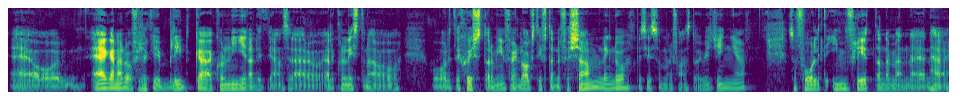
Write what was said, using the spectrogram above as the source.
Eh, och ägarna då försöker ju blidka kolonierna lite grann sådär. Och, eller kolonisterna och, och vara lite schyssta. De inför en lagstiftande församling då. Precis som det fanns då i Virginia. Som får lite inflytande men eh, den här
